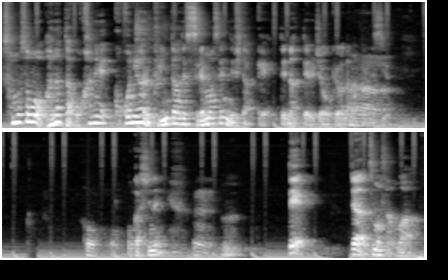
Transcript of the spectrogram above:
そもそもあなたお金、ここにあるプリンターですれませんでしたっけ？ってなってる状況なわけですよ。おかしい？ね。う。うん。うん。で、じゃあ妻さんは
